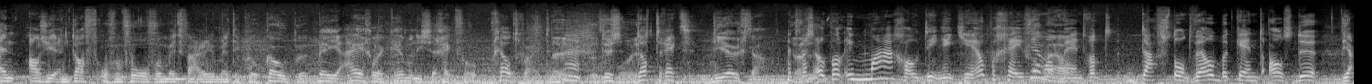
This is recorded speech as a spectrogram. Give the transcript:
en als je een DAF of een Volvo met Variomatic wil kopen... ben je eigenlijk helemaal niet zo gek voor geld kwijt. Nee, dat is dus mooi. dat trekt de jeugd aan. Het was ook wel een imago-dingetje op een gegeven Jawel. moment. Want DAF stond wel bekend als de Ja.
